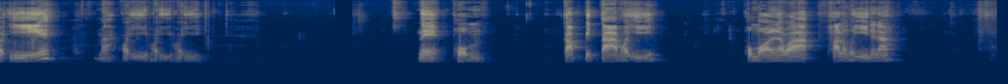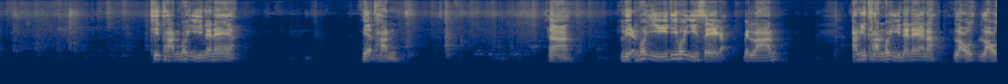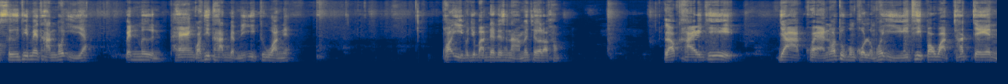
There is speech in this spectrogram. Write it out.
ออีมาพออีพออีพออีนี่ผมกับปิดตาพ่ออี ผมบอกเลยนะว่าพระหลวงพ่ออีเนี่ยนะ ที่ทันพ่ออีแน่ๆเนี่ยทัน อ่าเหรียญพ่ออีที่พ่ออีเสกอะเป็นล้าน อันนี้ทันพ่ออีแน่ๆนะเราเราซื้อที่ไม่ทันพ่ออีอะ เป็นหมื่นแพงกว่าที่ทันแบบนี้อีกทุกวันเนี้ยพ่ออีปัจจุบันเดินในสนามไม่เจอแล้วครับ แล้วใครที่อยากแขวนวัตถุมงคลหลวงพ่ออีที่ประวัติชัดเจน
